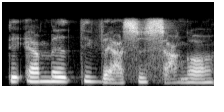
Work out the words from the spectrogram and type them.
Det er med diverse sangere.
